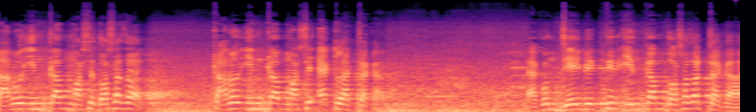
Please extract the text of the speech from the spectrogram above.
কারও ইনকাম মাসে দশ হাজার, কারও ইনকাম মাসে এক লাখ টাকা। এখন যেই ব্যক্তির ইনকাম দশ হাজার টাকা,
